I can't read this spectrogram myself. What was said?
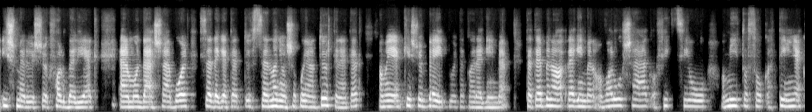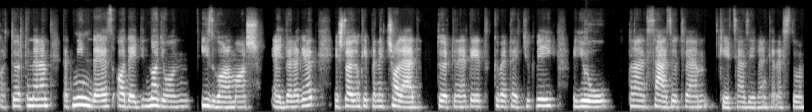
ismerősök, falubeliek elmondásából szedegetett össze nagyon sok olyan történetet, amelyek később beépültek a regénybe. Tehát ebben a regényben a valóság, a fikció, a mítoszok, a tények, a történelem, tehát mindez ad egy nagyon izgalmas egyveleget, és tulajdonképpen egy család történetét követhetjük végig jó talán 150-200 éven keresztül.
